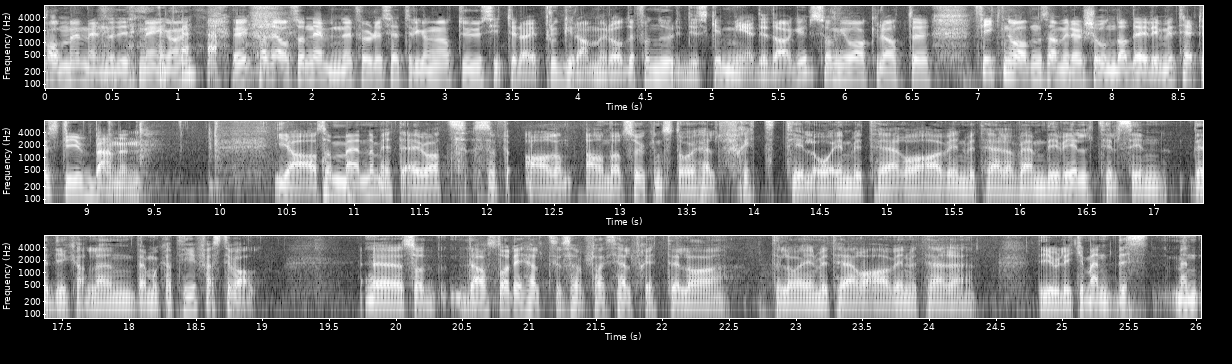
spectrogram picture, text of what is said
Kom med mennet ditt med en gang. Eh, Kan jeg også nevne før du setter i gang at du sitter da i programrådet for nordiske mediedager, som jo akkurat eh, fikk noe av den samme reaksjonen da dere inviterte Steve Bannon. Ja, altså Mennet mitt er jo at Arendalsuken står jo helt fritt til å invitere og avinvitere hvem de vil til sin, det de kaller en demokratifestival. Eh, Så der står de helt, helt fritt til å, til å invitere og avinvitere de ulike. Men det, men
